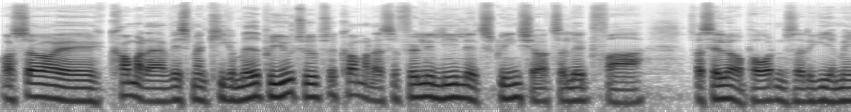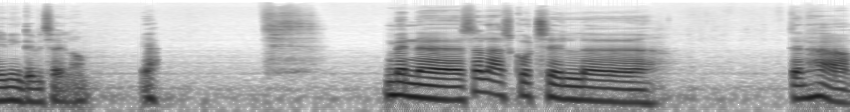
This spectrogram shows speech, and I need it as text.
Og så øh, kommer der, hvis man kigger med på YouTube, så kommer der selvfølgelig lige lidt screenshots og lidt fra, fra selve rapporten, så det giver mening, det vi taler om. Ja. Men øh, så lad os gå til øh, den her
